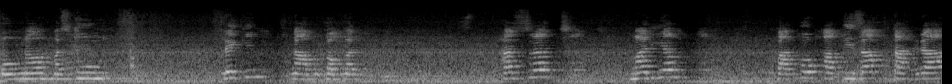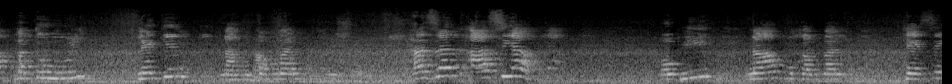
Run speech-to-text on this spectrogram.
मोमना मस्तूर लेकिन नामुकम्मल हज़रत मरियम पाको पाकिज़ा ताहरा बतूल लेकिन नामुकम्मल हज़रत आसिया वो भी नामुकम्मल कैसे?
